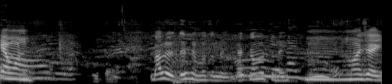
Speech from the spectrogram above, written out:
কেমন? ভালো দেশের মতো নেই মজাই।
